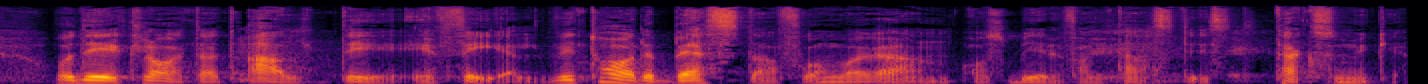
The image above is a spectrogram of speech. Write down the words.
Och det är klart att allt det är fel. Vi tar det bästa från varann och så blir det fantastiskt. Tack så mycket.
